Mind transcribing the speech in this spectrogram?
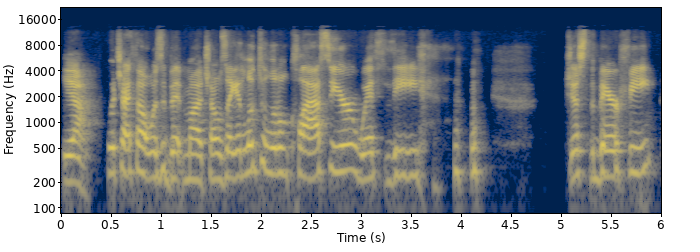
Yeah. Which i thought was a bit much. I was like it looked a little classier with the just the bare feet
